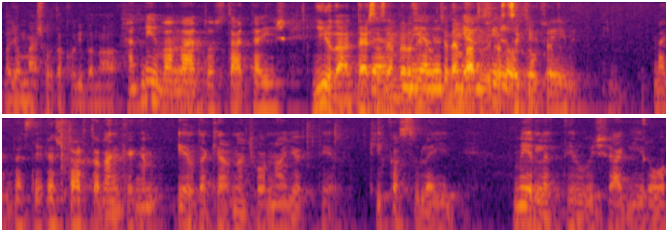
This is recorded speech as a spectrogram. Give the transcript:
Nagyon más volt akkoriban a... Hát nyilván változtál te is. Nyilván, persze az ember azért, hogyha nem változik, az cikkét. megbeszélést tartanánk, engem érdekel, hogy honnan jöttél. Kik a szüleid? Miért lettél újságíró?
